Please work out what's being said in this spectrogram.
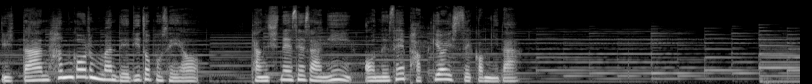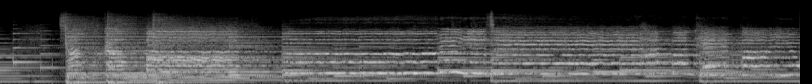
일단 한 걸음만 내딛어 보세요. 당신의 세상이 어느새 바뀌어 있을 겁니다. 잠깐만 우리 이제 한번 해봐요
